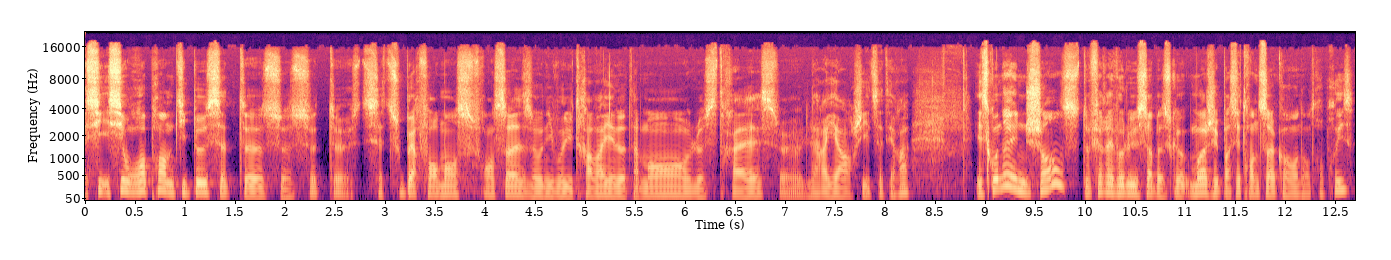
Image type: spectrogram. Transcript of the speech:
si, on reprend un petit peu cette, cette sous-performance française au niveau du travail, et notamment le stress, la hiérarchie, etc., Est-ce qu'on a une chance de faire évoluer ça? Parce que moi, j'ai passé 35 ans en entreprise.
